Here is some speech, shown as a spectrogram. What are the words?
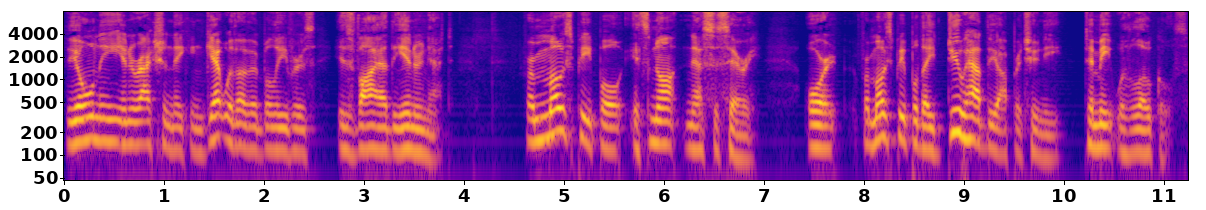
the only interaction they can get with other believers is via the internet. For most people, it's not necessary, or for most people, they do have the opportunity to meet with locals.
